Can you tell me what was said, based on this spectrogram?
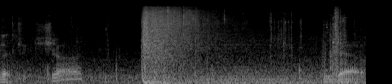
Electric shock. Go.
